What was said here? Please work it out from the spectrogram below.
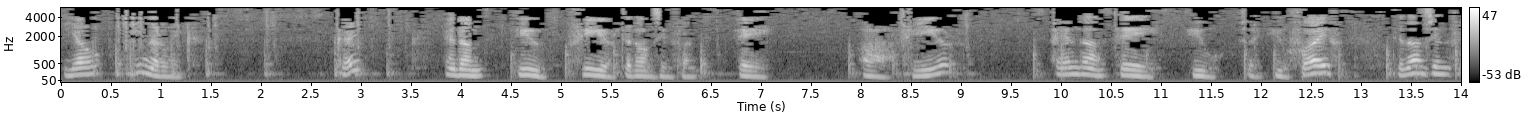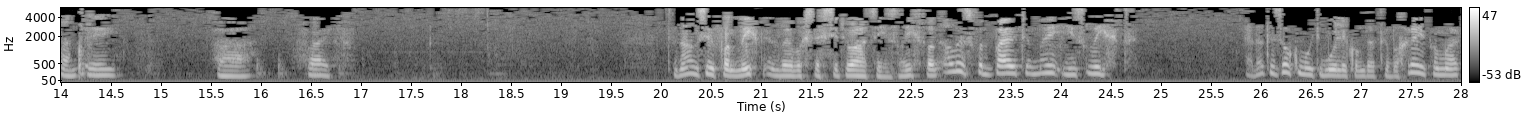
jouw innerlijk, oké, en dan u 4 ten aanzien van E, A 4, en dan E, U sorry, U5 ten aanzien van E A5. Ten aanzien van licht, en we hebben gezegd situatie is licht, want alles wat buiten mij is licht. En dat is ook moeite moeilijk om dat te begrijpen, maar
